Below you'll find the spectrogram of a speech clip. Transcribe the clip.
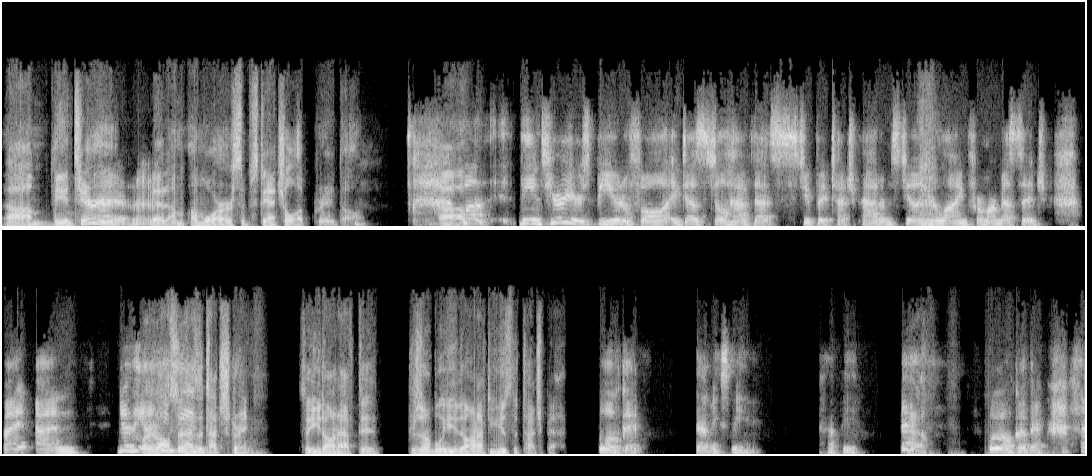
Um, the interior get a, a more substantial upgrade though. Um, well, the interior is beautiful. It does still have that stupid touchpad. I'm stealing your line from our message, but um, you know, the, but it also has a touchscreen, so you don't have to. Presumably, you don't have to use the touchpad. Well, good. That makes me happy. Yeah. we won't go there.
